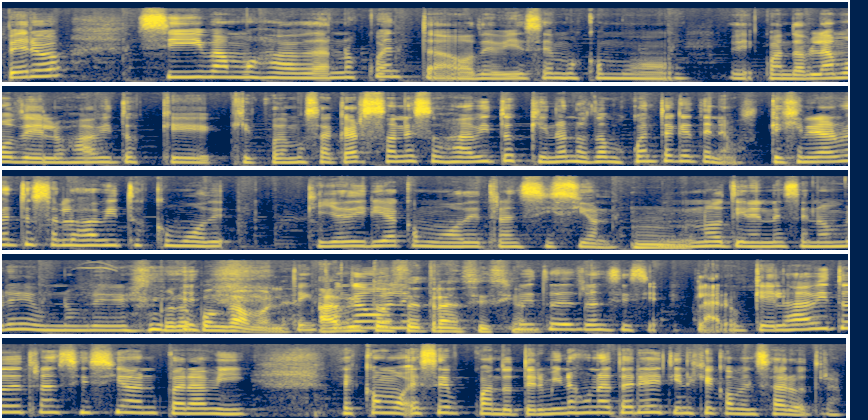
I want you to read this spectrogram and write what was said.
Pero sí vamos a darnos cuenta, o debiésemos como, eh, cuando hablamos de los hábitos que, que podemos sacar, son esos hábitos que no nos damos cuenta que tenemos, que generalmente son los hábitos como de, que yo diría como de transición. Mm. No tienen ese nombre, un nombre... Pero pongámosle, hábitos pongámosle de transición. Hábitos de transición, claro. Que los hábitos de transición para mí es como ese cuando terminas una tarea y tienes que comenzar otra.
